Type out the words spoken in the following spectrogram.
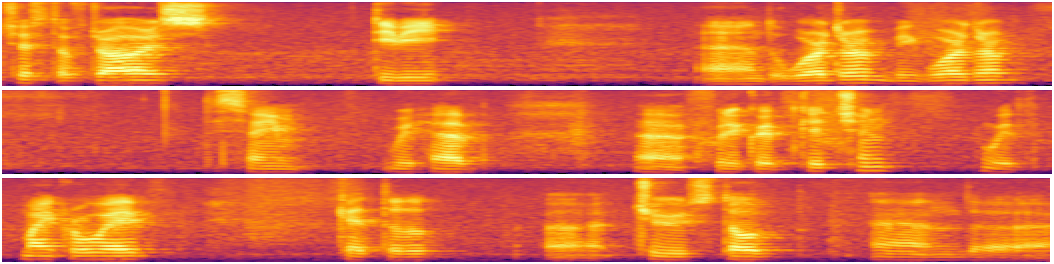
chest of drawers, TV, and the wardrobe, big wardrobe. The same, we have a fully equipped kitchen with microwave, kettle, uh, two stove, and uh,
